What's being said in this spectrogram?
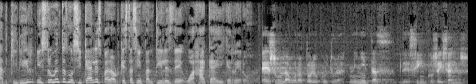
adquirir instrumentos musicales para orquestas infantiles de Oaxaca y Guerrero. Es un laboratorio cultural. Niñitas de 5 o 6 años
